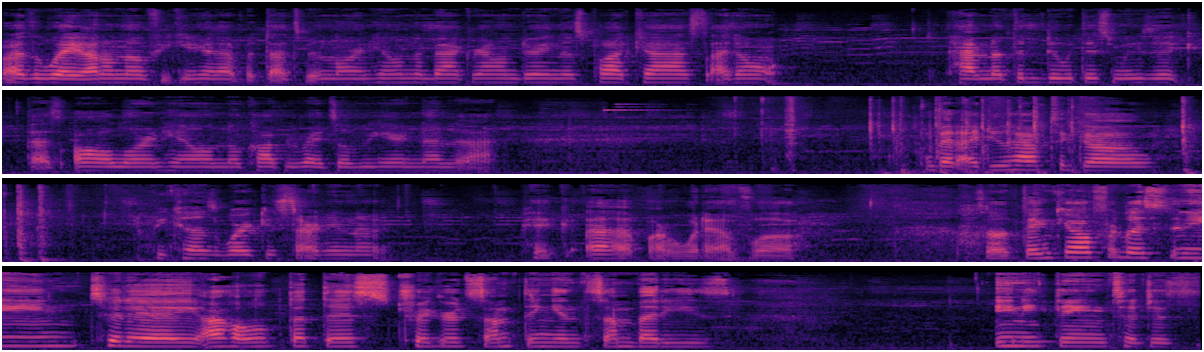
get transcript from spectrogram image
by the way, I don't know if you can hear that, but that's been Lauryn Hill in the background during this podcast. I don't have nothing to do with this music. That's all Lauryn Hill. No copyrights over here. None of that. But I do have to go because work is starting to pick up or whatever. So thank y'all for listening today. I hope that this triggered something in somebody's anything to just,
